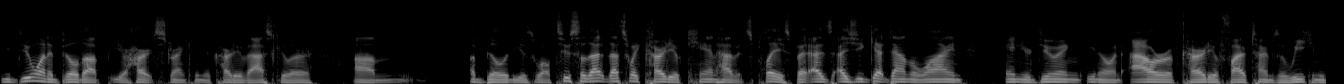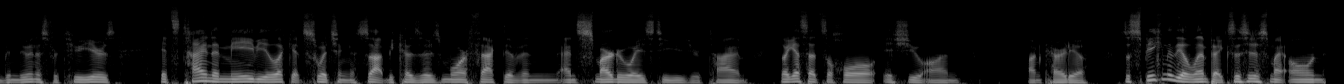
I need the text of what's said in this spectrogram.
you do want to build up your heart strength and your cardiovascular um, ability as well too. So that that's why cardio can have its place. But as as you get down the line and you're doing, you know, an hour of cardio five times a week and you've been doing this for two years, it's time to maybe look at switching this up because there's more effective and, and smarter ways to use your time. So I guess that's the whole issue on on cardio. So speaking of the Olympics, this is just my own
